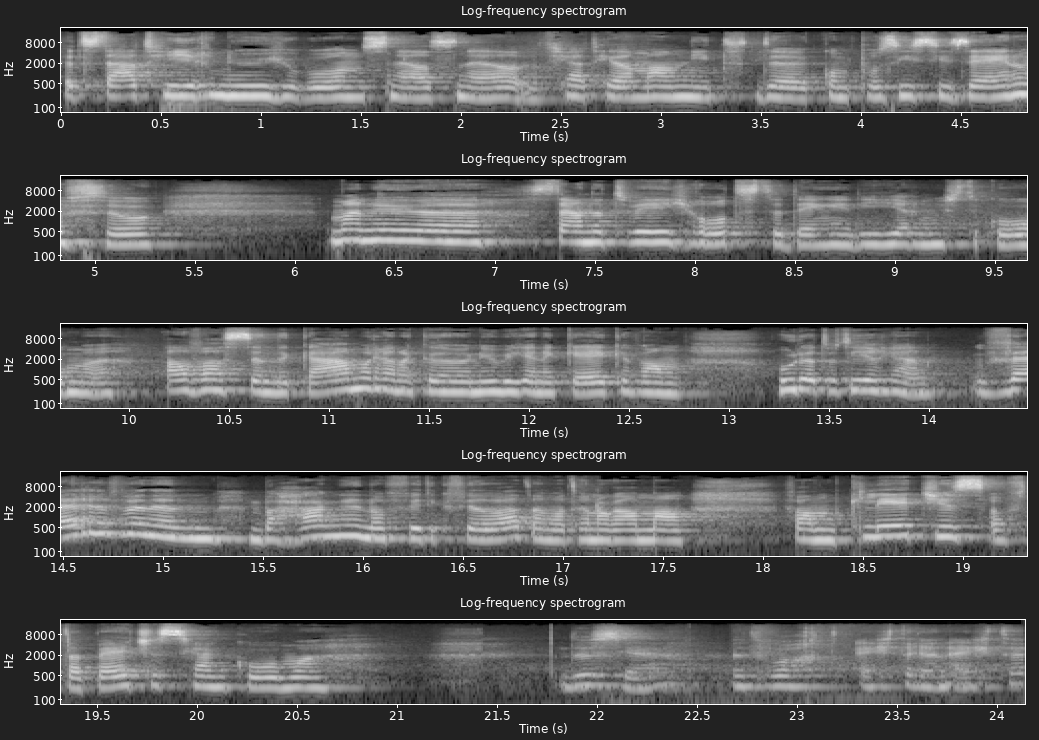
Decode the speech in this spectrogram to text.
Het staat hier nu gewoon snel snel. Het gaat helemaal niet de compositie zijn of zo. Maar nu uh, staan de twee grootste dingen die hier moesten komen alvast in de kamer. En dan kunnen we nu beginnen kijken van hoe dat we het hier gaan verven en behangen of weet ik veel wat. En wat er nog allemaal van kleedjes of tapijtjes gaan komen. Dus ja, het wordt echter en echter.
